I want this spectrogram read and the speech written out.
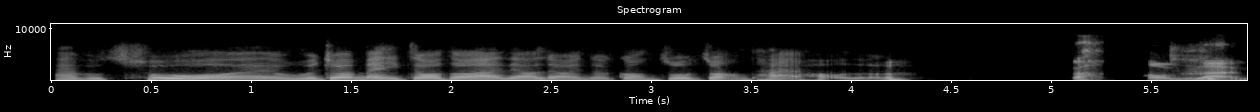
还不错哎，我们就每周都来聊聊你的工作状态好了。啊，好烂。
